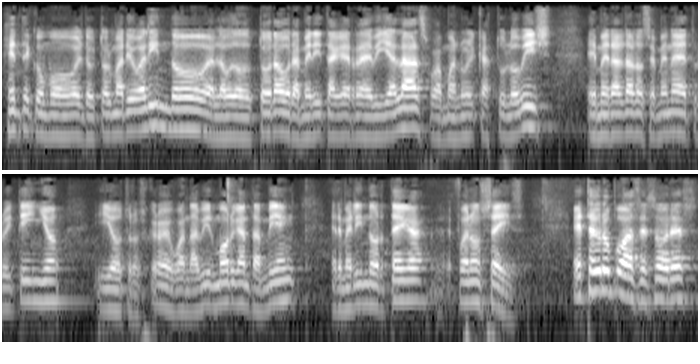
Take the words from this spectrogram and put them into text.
gente como el doctor Mario Galindo, la doctora Auramérita Guerra de Villalaz, Juan Manuel Castulovich, Esmeralda Rosemena de Truitiño y otros. Creo que Juan David Morgan también, Hermelindo Ortega, fueron seis. Este grupo de asesores,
